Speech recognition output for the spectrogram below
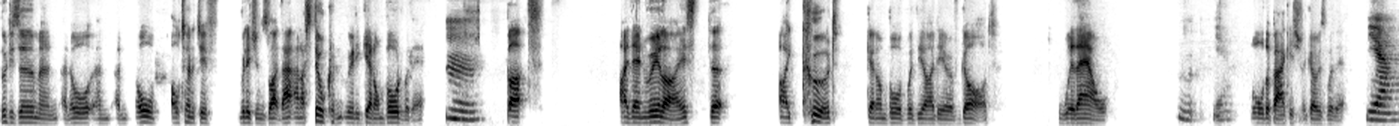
Buddhism and and all and, and all alternative religions like that, and I still couldn't really get on board with it. Mm. But I then realised that I could get on board with the idea of God without mm, yeah all the baggage that goes with it. Yeah,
